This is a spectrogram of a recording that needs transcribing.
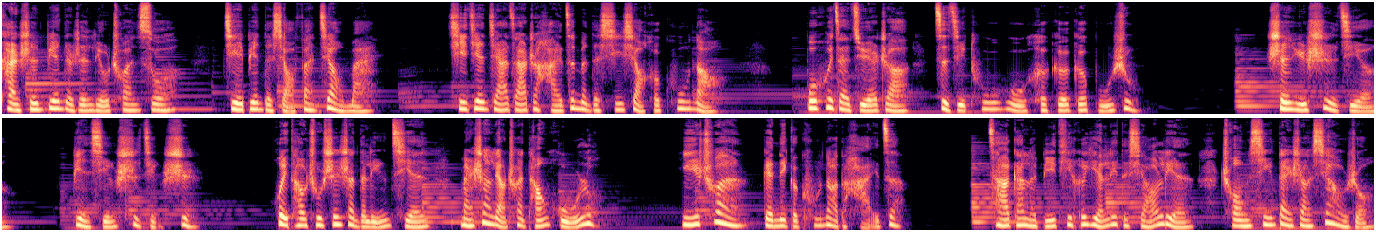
看身边的人流穿梭，街边的小贩叫卖，其间夹杂着孩子们的嬉笑和哭闹，不会再觉着自己突兀和格格不入。身于市井，便行市井事，会掏出身上的零钱，买上两串糖葫芦。一串给那个哭闹的孩子，擦干了鼻涕和眼泪的小脸，重新带上笑容，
